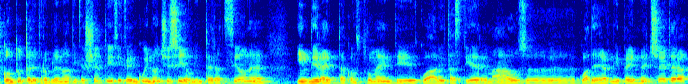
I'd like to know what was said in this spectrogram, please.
con tutte le problematiche scientifiche in cui non ci sia un'interazione in diretta con strumenti quali tastiere, mouse, eh, quaderni, penne, eccetera,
